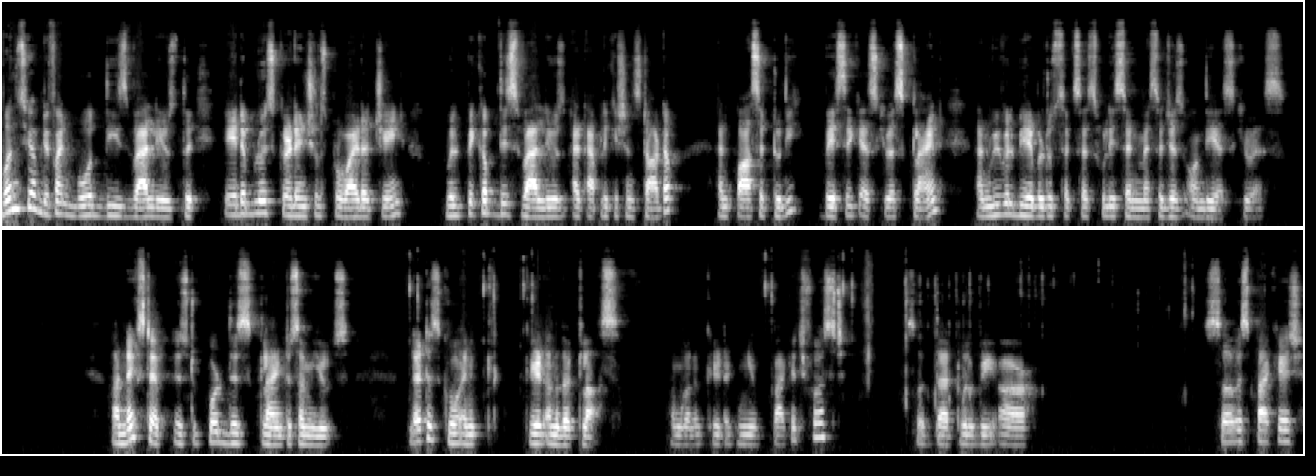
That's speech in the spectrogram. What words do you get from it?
once you have defined both these values, the AWS credentials provider chain will pick up these values at application startup and pass it to the basic SQS client and we will be able to successfully send messages on the SQS. Our next step is to put this client to some use. Let us go and create another class. I'm going to create a new package first. So that will be our service package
